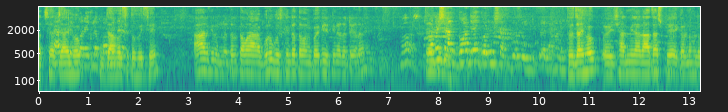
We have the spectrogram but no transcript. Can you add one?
আচ্ছা যাই হোক যা হয়েছে তো হয়েছে। আর কি না তাহলে তো আমার গরু গোস কিনতে তো আমি কয় কেজি? তিন হাজার টাকা দাম। নেই। তো যাই হোক, ওই শারমিন রাজ আসবে, এই কারণে হলো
